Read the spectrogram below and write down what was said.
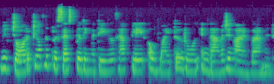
majority of the processed building materials have played a vital role in damaging our environment,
